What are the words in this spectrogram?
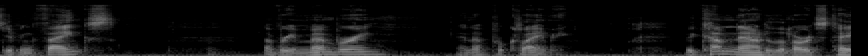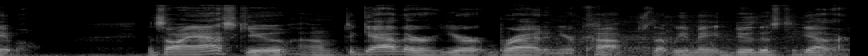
giving thanks, of remembering, and of proclaiming. We come now to the Lord's table. And so I ask you um, to gather your bread and your cup so that we may do this together.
